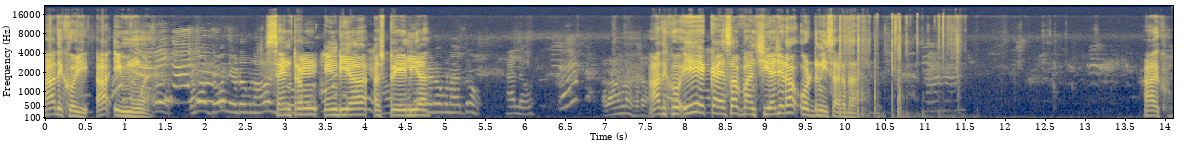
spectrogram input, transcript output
ਆਹ ਦੇਖੋ ਜੀ ਆਹ ਇਮੂ ਹੈ। ਸੈਂਟਰਲ ਇੰਡੀਆ ਆਸਟ੍ਰੇਲੀਆ ਹੈਲੋ ਆਹ ਦੇਖੋ ਇਹ ਇੱਕ ਐਸਾ ਪੰਛੀ ਹੈ ਜਿਹੜਾ ਉੱਡ ਨਹੀਂ ਸਕਦਾ। ਆਹ ਦੇਖੋ।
